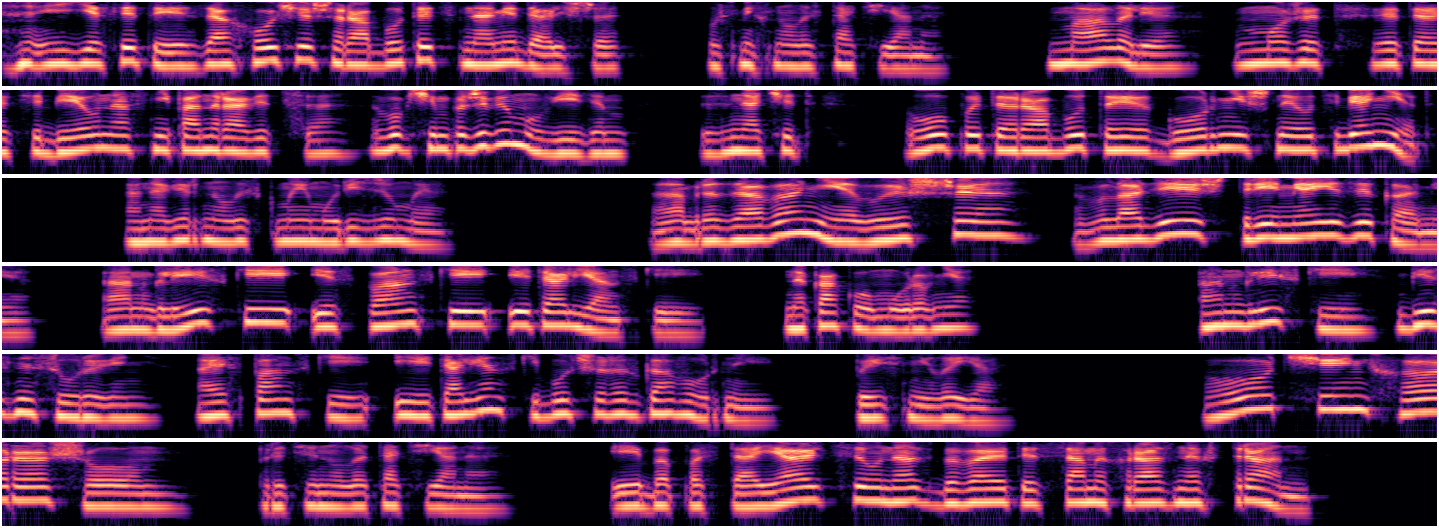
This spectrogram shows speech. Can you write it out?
«Если ты захочешь работать с нами дальше», – усмехнулась Татьяна. «Мало ли, может, это тебе у нас не понравится. В общем, поживем – увидим. Значит, опыта работы горничной у тебя нет». Она вернулась к моему резюме. «Образование высшее, владеешь тремя языками – английский, испанский, итальянский. На каком уровне?» «Английский – бизнес-уровень, а испанский и итальянский больше разговорный», – пояснила я. «Очень хорошо», – протянула Татьяна. «Ибо постояльцы у нас бывают из самых разных стран.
